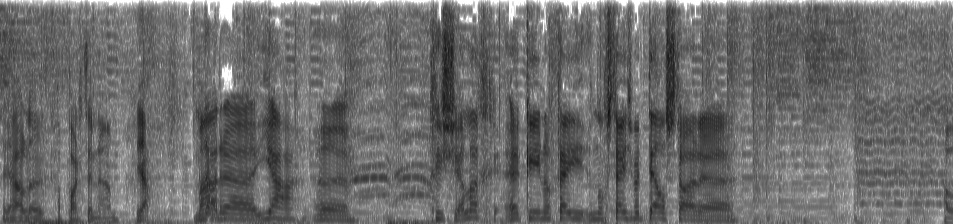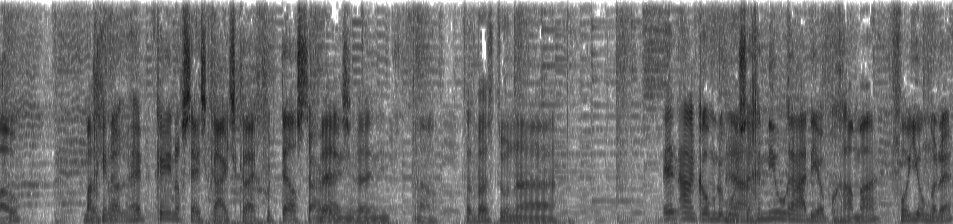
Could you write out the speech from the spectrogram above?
Ja, leuk. aparte naam. Ja. Maar Nou, eh, ja, eh, gezellig. Kun je nog, nog steeds bij Telstar... Hallo? Mag je nog, heb, kun je nog steeds kaartjes krijgen voor Telstar? weet ik niet, weet ik niet. Oh. Dat was toen... En aankomende woensdag Ja. een nieuw radioprogramma voor jongeren.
